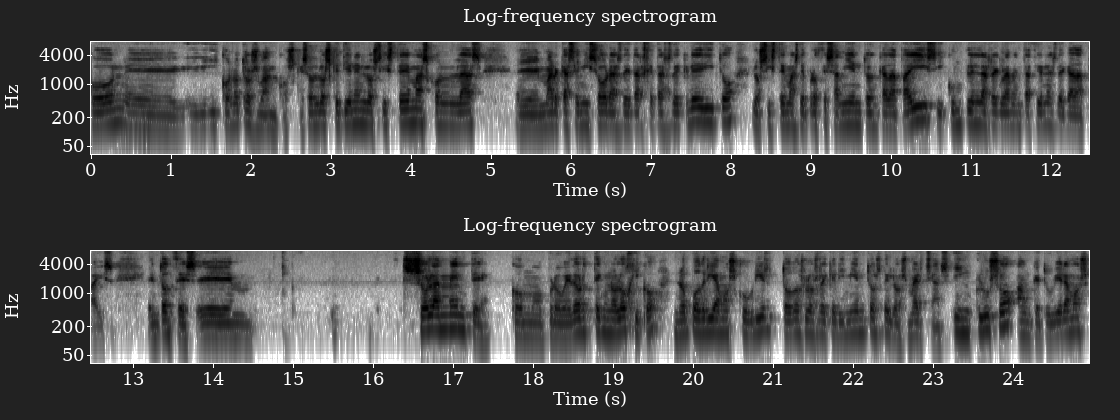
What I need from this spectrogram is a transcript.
con, eh, y, con otros bancos, que son los que tienen los sistemas con las eh, marcas emisoras de tarjetas de crédito, los sistemas de procesamiento en cada país y cumplen las reglamentaciones de cada país. Entonces, eh, solamente como proveedor tecnológico no podríamos cubrir todos los requerimientos de los merchants, incluso aunque tuviéramos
